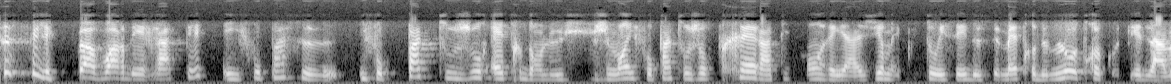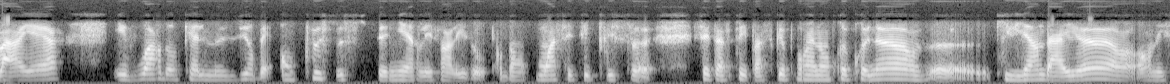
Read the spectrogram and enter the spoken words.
il peut avoir des ratés et il faut pas se il faut pas toujours être dans le jugement il faut pas toujours très rapidement réagir mais plutôt essayer de se mettre de l'autre côté de la barrière et voir dans quelle mesure ben, on peut se soutenir les uns les autres. Donc moi c'était plus euh, cet aspect parce que pour un entrepreneur euh, qui vient d'ailleurs on est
